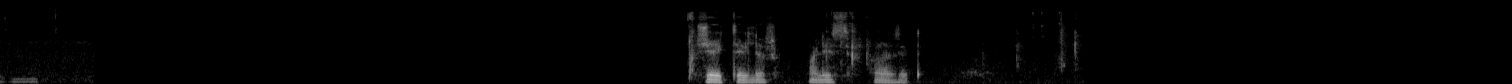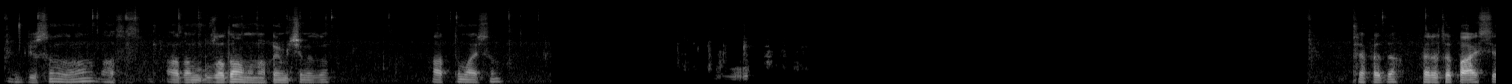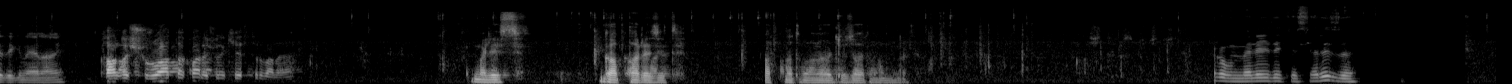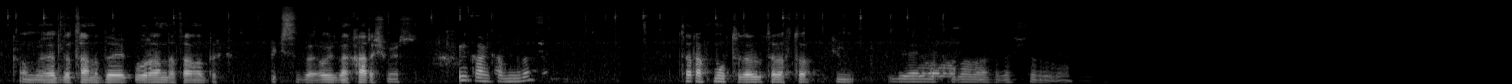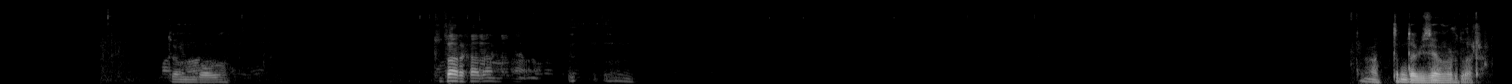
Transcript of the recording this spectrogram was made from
Jake Taylor. Malice. Parazit. Girsene lan. Adam uzadı amına koyayım içinizden. Attım Aysun. Tepede. Fere tepe Ice yedi yine enayi. Kanka şu ruh atak var ya şunu kestir bana ya. Malice. Gap Parazit. Atmadım onu öldü zaten amına. Kanka bu meleği de keseriz de. Kamuoyu da tanıdık, Vuran da tanıdık. İkisi de o yüzden karışmıyoruz. Kim kanka bunlar? Bir taraf Murtiler, bir tarafta kim Bir benim falan arkadaşlarım ya. Dönbolu. Tut arkadan. Attım da bize vurdular.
